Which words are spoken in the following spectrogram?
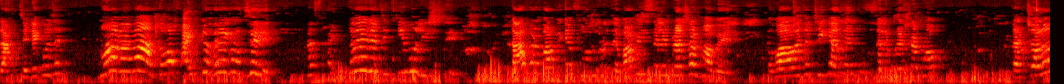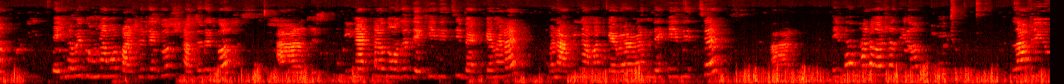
ডাকছে, ডেকে বলছে, মা মা তোমার ফাইটটা হয়ে গেছে। ফাইটটা হয়ে গেছে? কি বলিস রে? তারপর বাবিকে ফোন করেছে বাবি সেলিব্রেশন হবে। তো বাবা বলছে, ঠিক আছে সেলিব্রেশন হোক। তা চলো, এইভাবে তুমি আমার পাশে দেখো সাথে দেখো আর ডিনারটা তোমাদের দেখিয়ে দিচ্ছি ব্যাক ক্যামেরায় মানে আপনি আমার ক্যামেরাম্যান দেখিয়ে দিচ্ছে আর এইভাবে ভালোবাসা দিও লাভ ইউ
